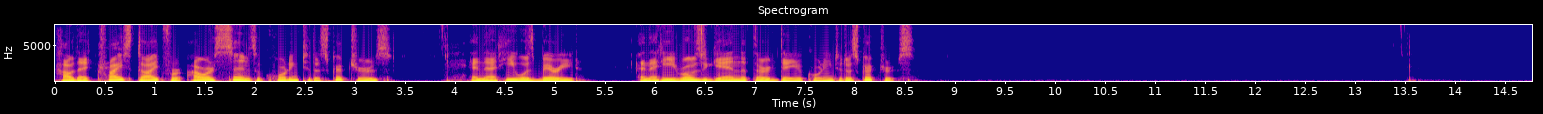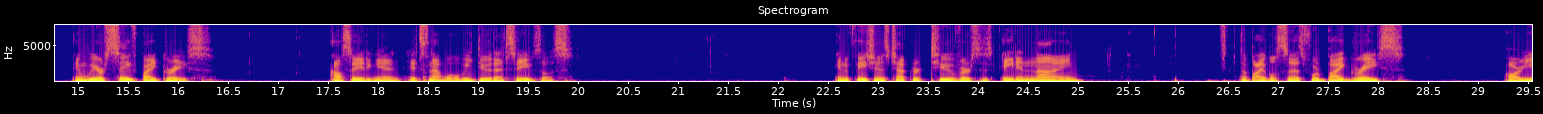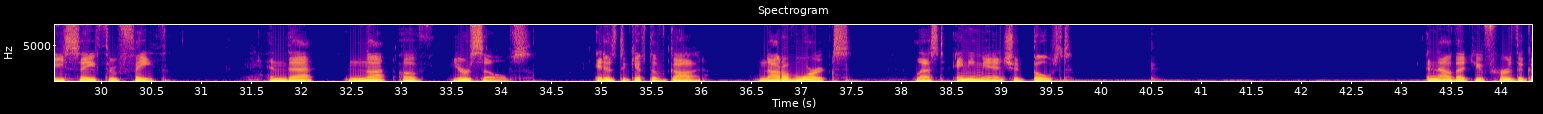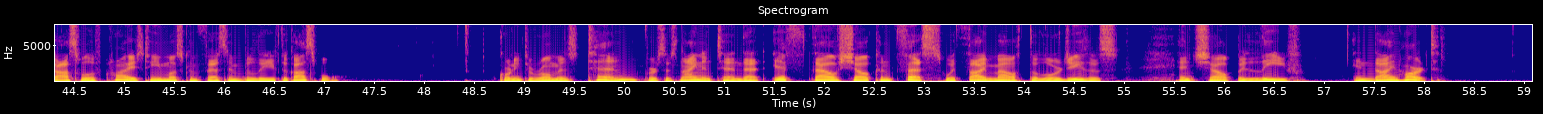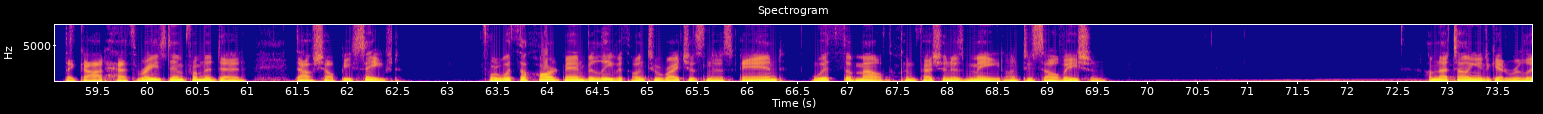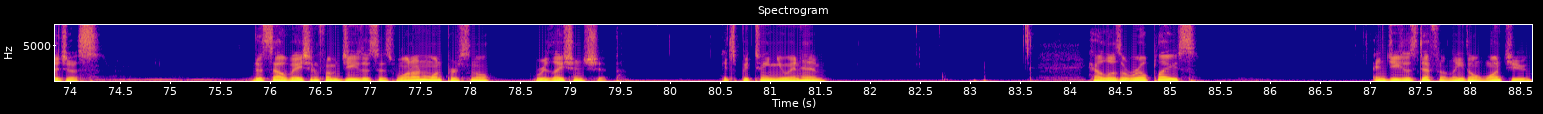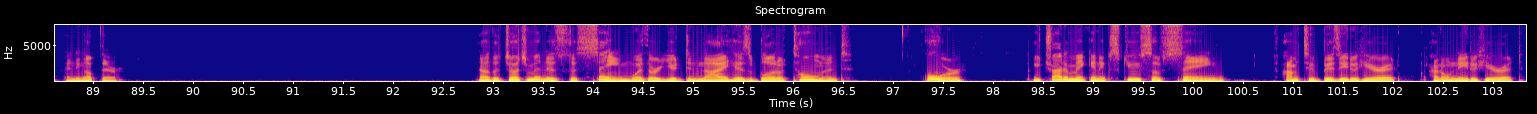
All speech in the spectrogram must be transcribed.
how that Christ died for our sins according to the scriptures, and that he was buried, and that he rose again the third day according to the scriptures. And we are saved by grace. I'll say it again. It's not what we do that saves us. In Ephesians chapter 2 verses 8 and 9, the Bible says, For by grace are ye saved through faith, and that not of yourselves. It is the gift of God, not of works, lest any man should boast. And now that you've heard the gospel of Christ, you must confess and believe the gospel. According to Romans 10, verses 9 and 10, that if thou shalt confess with thy mouth the Lord Jesus, and shalt believe in thine heart that God hath raised him from the dead, thou shalt be saved. For with the heart man believeth unto righteousness, and with the mouth confession is made unto salvation. I'm not telling you to get religious. This salvation from Jesus is one on one personal relationship. It's between you and Him. Hell is a real place. And Jesus definitely don't want you ending up there. Now the judgment is the same whether you deny his blood atonement or you try to make an excuse of saying, I'm too busy to hear it, I don't need to hear it,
